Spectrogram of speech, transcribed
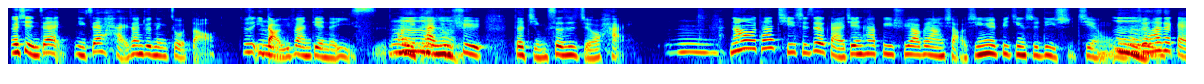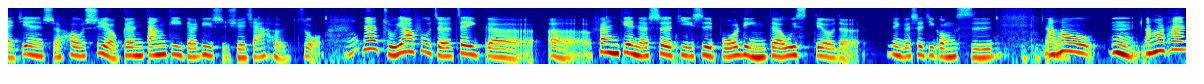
而且你在你在海上就能做到。就是一岛一饭店的意思，嗯、然后你看出去的景色是只有海。嗯，然后它其实这个改建它必须要非常小心，因为毕竟是历史建物，嗯、所以它在改建的时候是有跟当地的历史学家合作。嗯、那主要负责这个呃饭店的设计是柏林的 Wisstile 的那个设计公司。嗯、然后嗯，然后它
